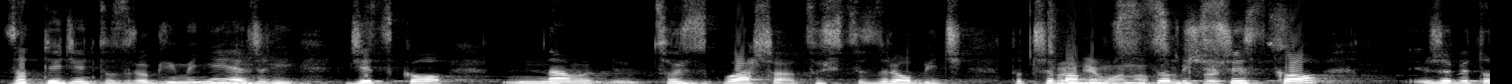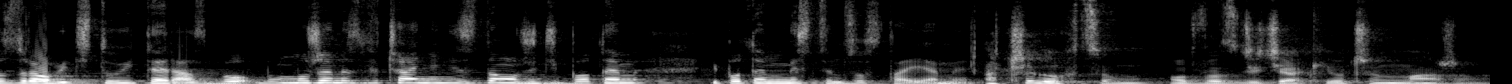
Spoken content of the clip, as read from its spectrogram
za tydzień to zrobimy. Nie, jeżeli mhm. dziecko nam coś zgłasza, coś chce zrobić, to trzeba po prostu zrobić czekać. wszystko, żeby to zrobić tu i teraz, bo, bo możemy zwyczajnie nie zdążyć i potem, i potem my z tym zostajemy. A czego chcą od Was dzieciaki? O czym marzą?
